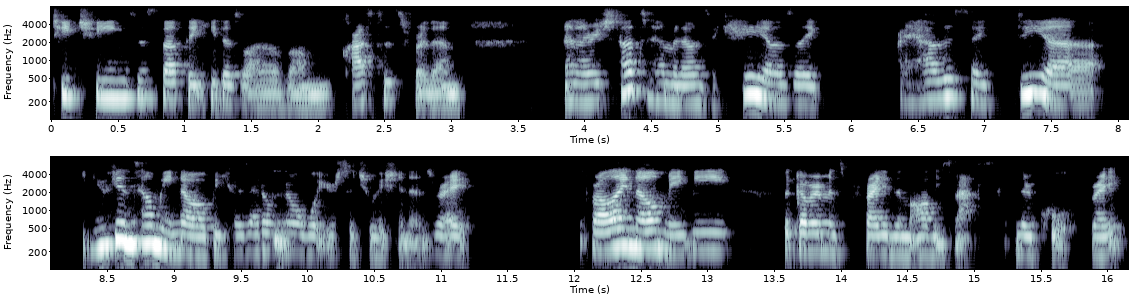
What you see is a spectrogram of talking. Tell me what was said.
teachings and stuff. That he does a lot of um, classes for them. And I reached out to him, and I was like, "Hey, I was like, I have this idea. You can tell me no because I don't know what your situation is, right? For all I know, maybe the government's providing them all these masks and they're cool, right?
